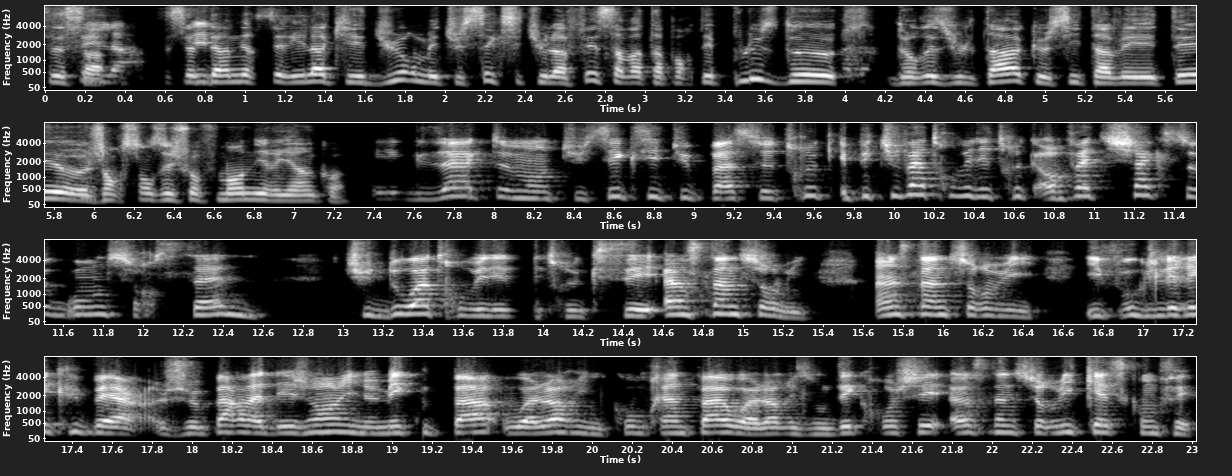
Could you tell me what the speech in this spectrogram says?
C'est ça. C'est cette dernière série-là qui est dure, mais tu sais que si tu l'as fait, ça va t'apporter plus de, de, résultats que si tu avais été genre sans échauffement ni rien. quoi. Exactement. Tu sais que si tu passes ce truc, et puis tu vas trouver des trucs. En fait, chaque seconde sur scène, tu dois trouver des trucs. C'est instinct de survie. Instinct de survie. Il faut que je les récupère. Je parle à des gens, ils ne m'écoutent pas, ou alors ils ne comprennent pas, ou alors ils ont décroché. Instinct de survie, qu'est-ce qu'on fait?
